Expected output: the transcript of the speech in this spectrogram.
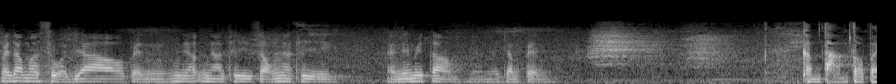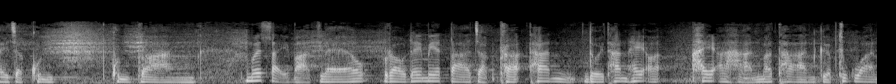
ไม่ต้องมาสวดยาวเป็นนาทีสองนาที อันนี้ไม่ต้องไม่จำเป็นคำถามต่อไปจากคุณคุณปราง เมื่อใส่บาตรแล้ว เราได้เมตตาจากพระท่าน โดยท่านให้ให้อาหารมาทานเกือบทุกวัน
